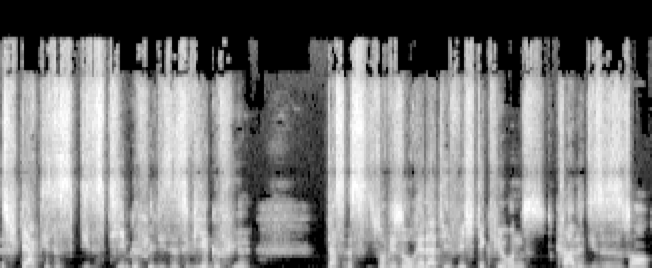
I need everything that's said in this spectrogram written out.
es stärkt dieses, dieses Teamgefühl, dieses Wir-Gefühl. Das ist sowieso relativ wichtig für uns, gerade diese Saison.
